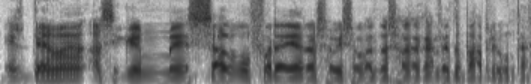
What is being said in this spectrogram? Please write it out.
el tema, así que me salgo fuera y ahora os aviso cuando salga Carleto para preguntar.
